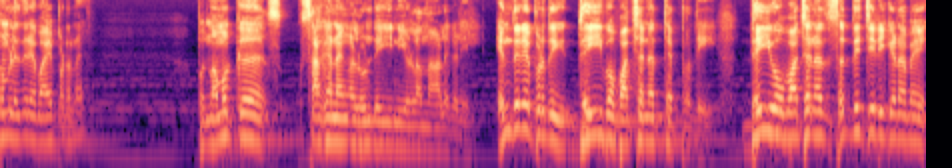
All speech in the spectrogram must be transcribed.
നമ്മൾ എന്തിനെ ഭയപ്പെടണേ? അപ്പോൾ നമുക്ക് സഹനങ്ങളുണ്ട് ഇനിയുള്ള നാളുകളിൽ. എന്തിനെ പ്രതി? ദൈവവചനത്തെ പ്രതി. ദൈവവചന ശ്രദ്ധിച്ചിരിക്കണമേ.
